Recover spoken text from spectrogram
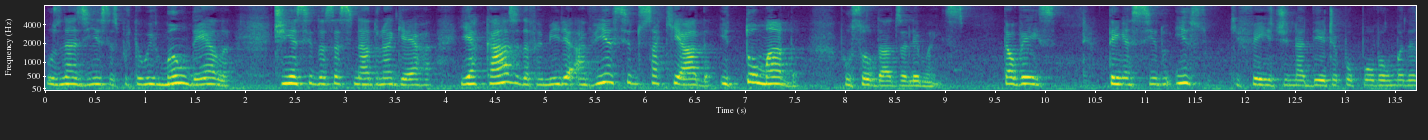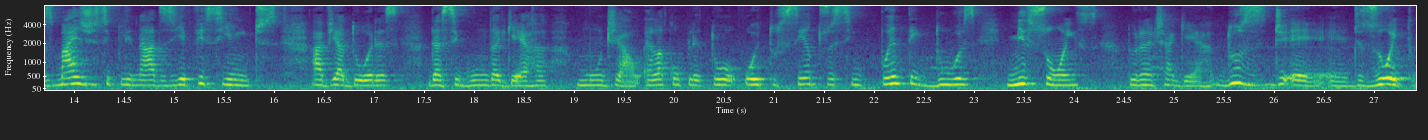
os nazistas, porque o irmão dela tinha sido assassinado na guerra e a casa da família havia sido saqueada e tomada por soldados alemães. Talvez tenha sido isso que fez de Nadeja Popova uma das mais disciplinadas e eficientes aviadoras da Segunda Guerra Mundial. Ela completou 852 missões durante a guerra, dos de, é, 18, é,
